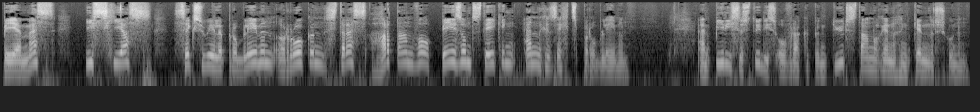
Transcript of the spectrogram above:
PMS, ischias, seksuele problemen, roken, stress, hartaanval, peesontsteking en gezichtsproblemen. Empirische studies over acupunctuur staan nog in hun kinderschoenen.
